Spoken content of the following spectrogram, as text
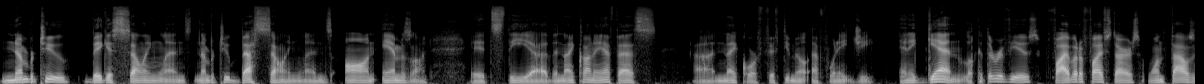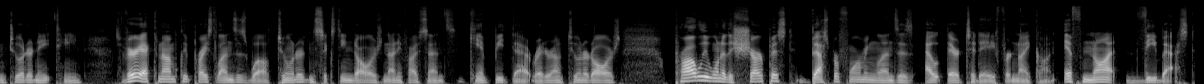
number two biggest selling lens, number two best selling lens on Amazon. It's the uh, the Nikon AFS uh, Nikkor 50mm f1.8G. And again, look at the reviews. Five out of five stars, 1,218. It's a very economically priced lens as well, $216.95. Can't beat that, right around $200. Probably one of the sharpest, best performing lenses out there today for Nikon, if not the best.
